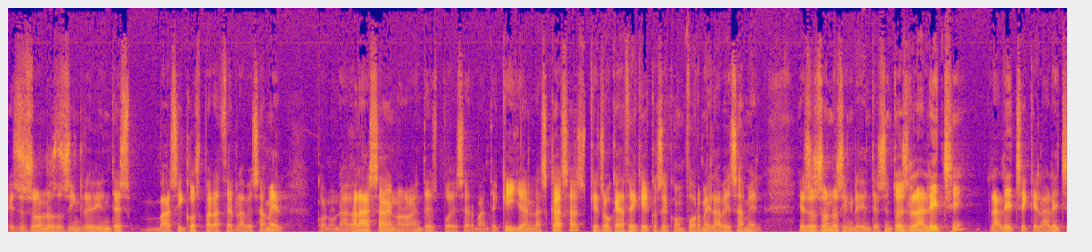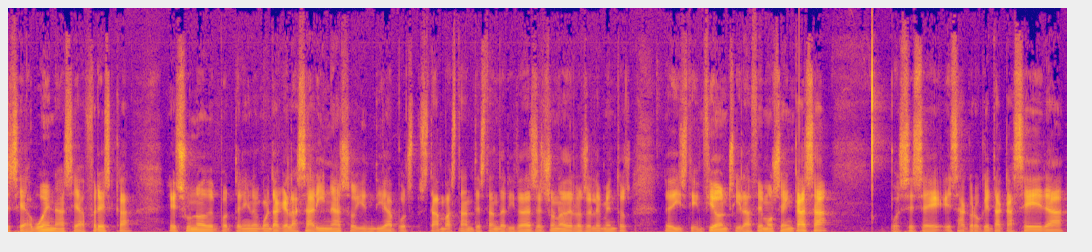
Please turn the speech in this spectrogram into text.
Esos son los dos ingredientes básicos para hacer la besamel. Con una grasa, normalmente puede ser mantequilla en las casas, que es lo que hace que se conforme la besamel. Esos son los ingredientes. Entonces la leche, la leche, que la leche sea buena, sea fresca, es uno de, teniendo en cuenta que las harinas hoy en día pues están bastante estandarizadas, es uno de los elementos de distinción. Si la hacemos en casa, pues ese, esa croqueta casera,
